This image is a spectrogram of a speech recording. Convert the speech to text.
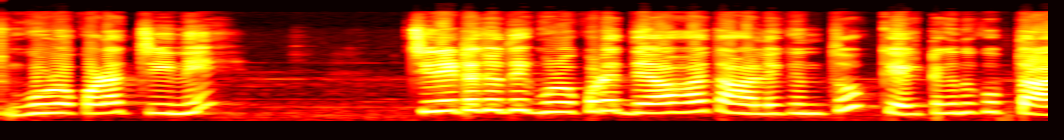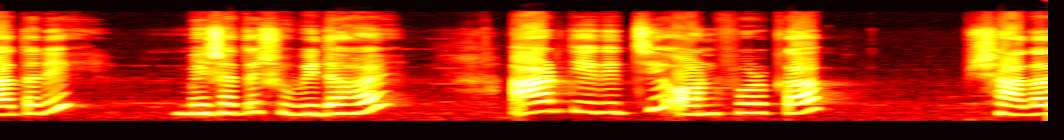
গুঁড়ো করা চিনি। চিনিটা যদি গুঁড়ো করে দেওয়া হয় তাহলে কিন্তু কেকটা কিন্তু খুব তাড়াতাড়ি মেশাতে সুবিধা হয়। আর দিয়ে দিচ্ছি ওয়ান ফোর কাপ সাদা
